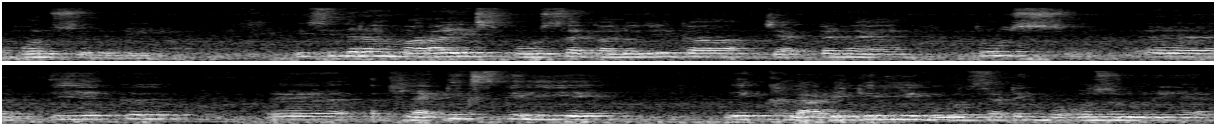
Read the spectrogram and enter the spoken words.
बहुत ज़रूरी है। इसी तरह हमारा ये स्पोर्ट्स साइकोलॉजी का चैप्टर है। तो एक एथलेटिक्स के लिए एक खिलाड़ी के लिए गोल सेटिंग बहुत ज़रूरी है।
